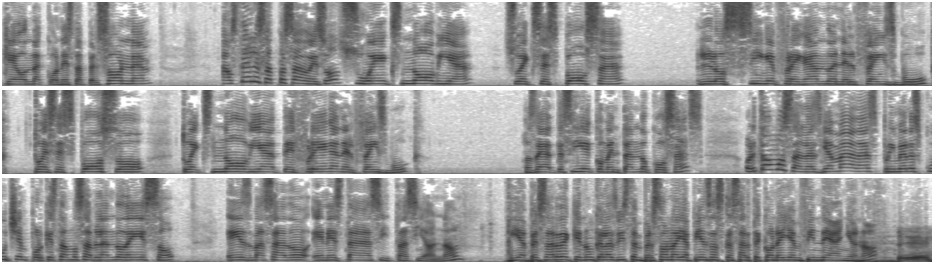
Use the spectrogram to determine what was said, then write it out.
¿qué onda con esta persona? ¿A ustedes les ha pasado eso? Su ex novia, su ex esposa, los sigue fregando en el Facebook tu ex esposo, tu ex novia te frega en el Facebook. O sea, te sigue comentando cosas. Ahorita vamos a las llamadas. Primero escuchen por qué estamos hablando de eso. Es basado en esta situación, ¿no? Y a pesar de que nunca la has visto en persona, ya piensas casarte con ella en fin de año, ¿no? Sí,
